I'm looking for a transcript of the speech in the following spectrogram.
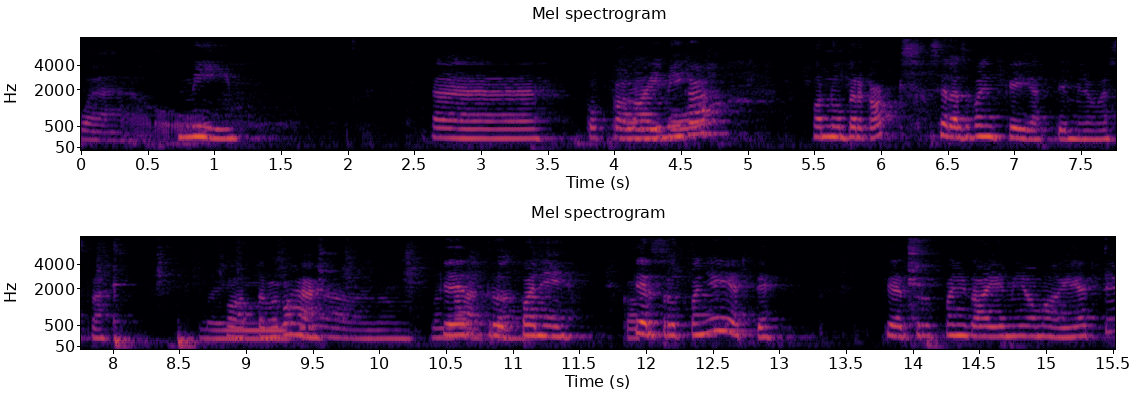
Wow. nii. Coca Lime'iga on number kaks, selle sa panid ka õigeti minu meelest või? vaatame kohe. Gertrud pani. Gertrud pani õieti. Gertrud pani Lime'i oma õieti.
